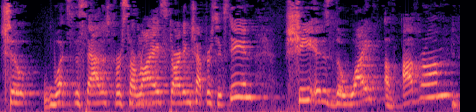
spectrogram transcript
So what's the status for Sarai starting chapter 16? She is the wife of Avram.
